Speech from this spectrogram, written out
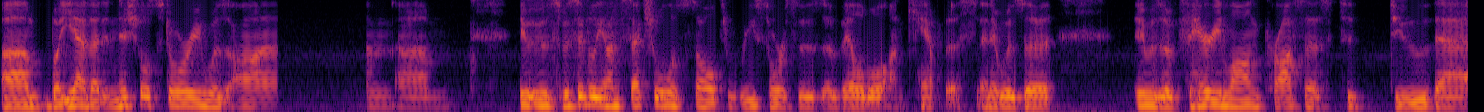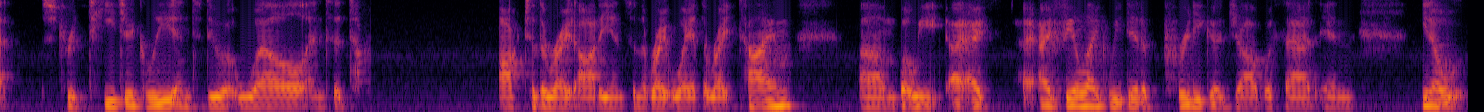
Um, but yeah, that initial story was on. Um, it was specifically on sexual assault resources available on campus, and it was a it was a very long process to do that strategically and to do it well and to talk, talk to the right audience in the right way at the right time. Um, but we, I, I feel like we did a pretty good job with that. And you know,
